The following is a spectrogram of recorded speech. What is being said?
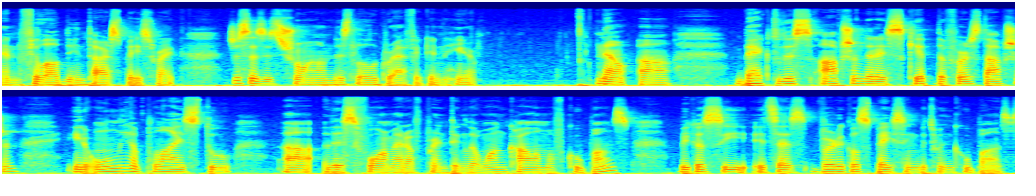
and fill out the entire space right? Just as it's showing on this little graphic in here. Now uh, back to this option that I skipped the first option. It only applies to uh, this format of printing the one column of coupons because see it says vertical spacing between coupons.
